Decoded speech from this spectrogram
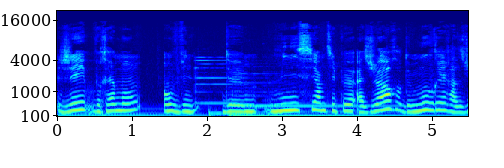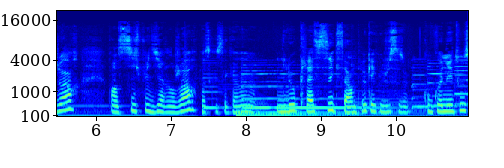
J'ai vraiment envie de m'initier un petit peu à ce genre, de m'ouvrir à ce genre. Enfin, si je puis dire un genre, parce que c'est quand même le classique, c'est un peu quelque chose qu'on connaît tous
